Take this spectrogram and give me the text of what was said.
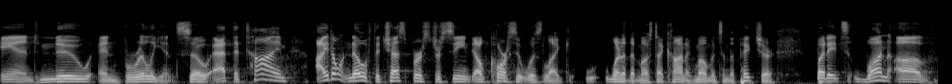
and new and brilliant. So at the time, I don't know if the chestburster scene, of course, it was like one of the most iconic moments in the picture, but it's one of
